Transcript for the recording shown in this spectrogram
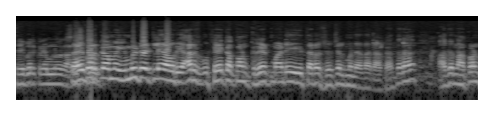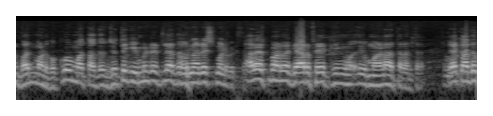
ಸೈಬರ್ ಕ್ರೈಮ್ ಇಮಿಡಿಯೇಟ್ಲಿ ಅವ್ರು ಯಾರು ಫೇಕ್ ಅಕೌಂಟ್ ಕ್ರಿಯೇಟ್ ಮಾಡಿ ಈ ಥರ ಸೋಷಿಯಲ್ ಮೀಡಿಯಾದಾಗ ಹಾಕಿದ್ರೆ ಅದನ್ನ ಅಕೌಂಟ್ ಬಂದ್ ಮಾಡಬೇಕು ಮತ್ತು ಅದ್ರ ಜೊತೆಗೆ ಇಮಿಡಿಯೇಟ್ಲಿ ಅದನ್ನ ಅರೆಸ್ಟ್ ಮಾಡ್ಬೇಕು ಅರೆಸ್ಟ್ ಮಾಡ್ಬೇಕು ಯಾರು ಫೇಕ್ ಹಿಂಗೆ ಮಾಡತ್ತಾರಂತೆ ಯಾಕೆ ಅದು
